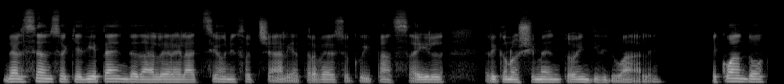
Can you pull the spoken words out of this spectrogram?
nel senso che dipende dalle relazioni sociali attraverso cui passa il riconoscimento individuale. E quando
